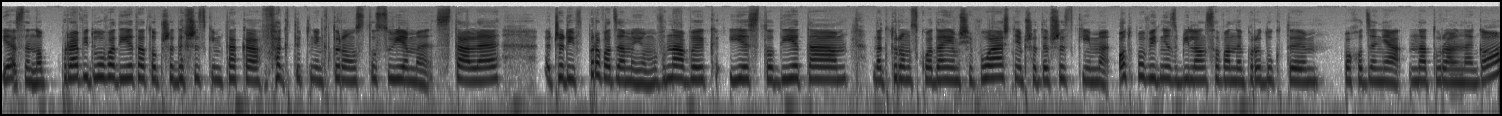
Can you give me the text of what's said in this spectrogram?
Jasne, no prawidłowa dieta to przede wszystkim taka faktycznie, którą stosujemy stale, czyli wprowadzamy ją w nawyk. Jest to dieta, na którą składają się właśnie przede wszystkim odpowiednio zbilansowane produkty pochodzenia naturalnego.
